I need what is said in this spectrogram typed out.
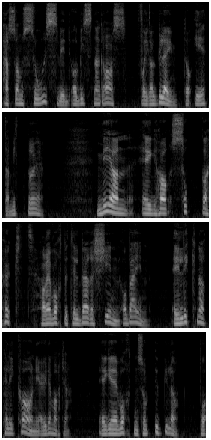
er som solsvidd og visna gras for eg har gløymt å ete mitt brød. Medan eg har sukka høgt, har eg vorte til berre skinn og bein. Eg liknar pelikan i øydemarka. Eg er vorten som ugla på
